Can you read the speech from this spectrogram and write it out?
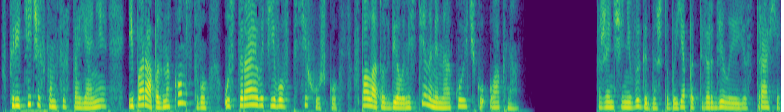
в критическом состоянии, и пора по знакомству устраивать его в психушку, в палату с белыми стенами на коечку у окна. Женщине выгодно, чтобы я подтвердила ее страхи,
